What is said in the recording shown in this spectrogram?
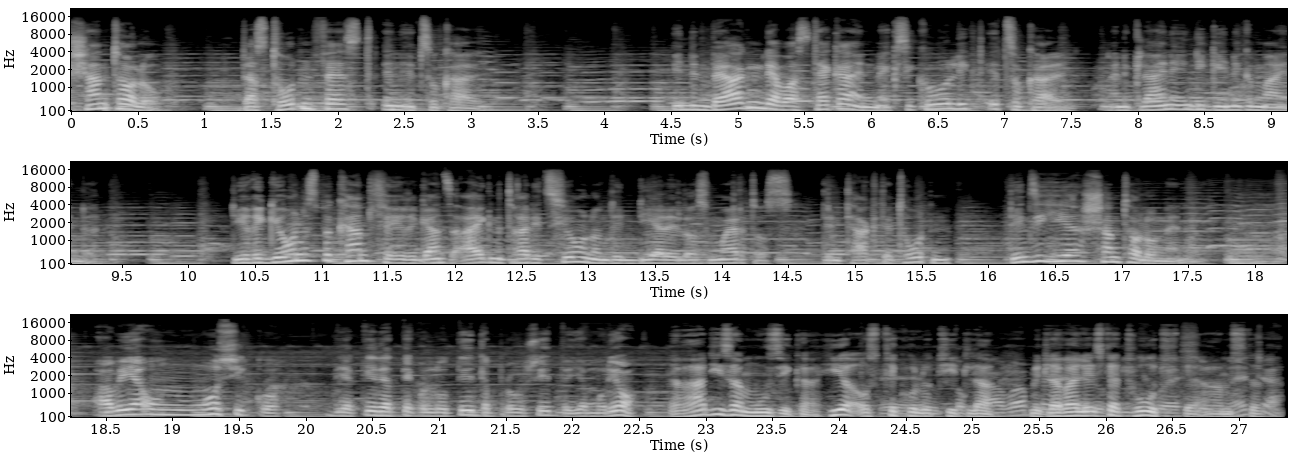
Chantolo, das Totenfest in Itzucal. In den Bergen der Huasteca in Mexiko liegt Itzucal, eine kleine indigene Gemeinde. Die Region ist bekannt für ihre ganz eigene Tradition um den Dia de los Muertos, den Tag der Toten, den sie hier Chantolo nennen. Había un músico de aquí de Tecolutitla, Producito, ya murió. Da war dieser Musiker hier aus Tecolutitla. Mittlerweile ist er tot, der Ärmste.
